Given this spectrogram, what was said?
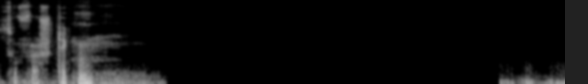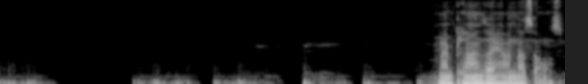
zu verstecken. Mein Plan sah ja anders aus.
